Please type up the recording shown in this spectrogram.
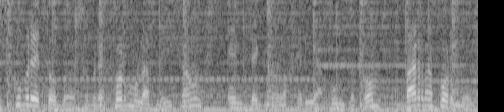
Descubre todo sobre Fórmula Play Sounds en tecnologería.com barra fórmula.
